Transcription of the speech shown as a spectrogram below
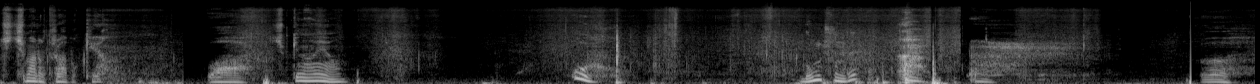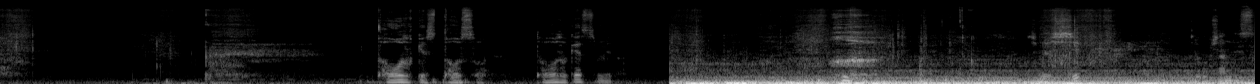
취침하러 들어가 볼게요. 와, 춥긴 하네요. 오, 너무 추운데? 어. 더워서 깼어, 더웠어. 더워서 깼습니다. 지금 몇 시? 7시 안 됐어.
